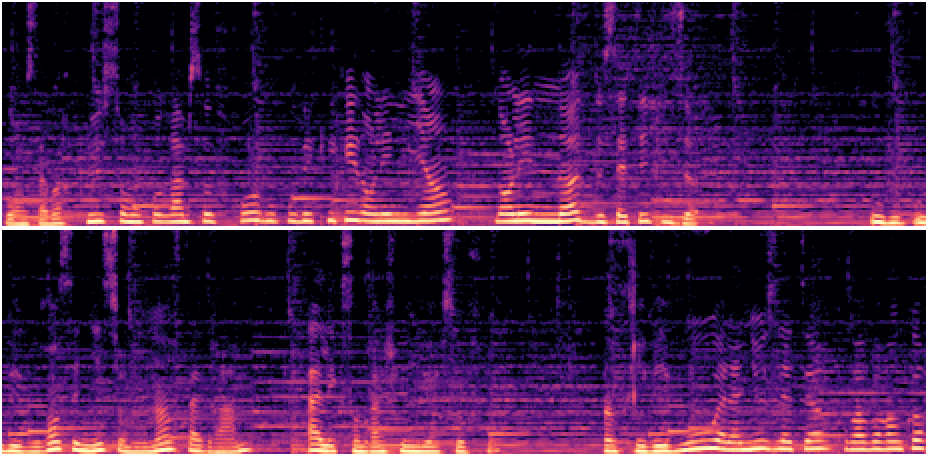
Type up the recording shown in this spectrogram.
Pour en savoir plus sur mon programme Sophro, vous pouvez cliquer dans les liens dans les notes de cet épisode. Ou vous pouvez vous renseigner sur mon Instagram, Alexandra Schlinger Sophro. Inscrivez-vous à la newsletter pour avoir encore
